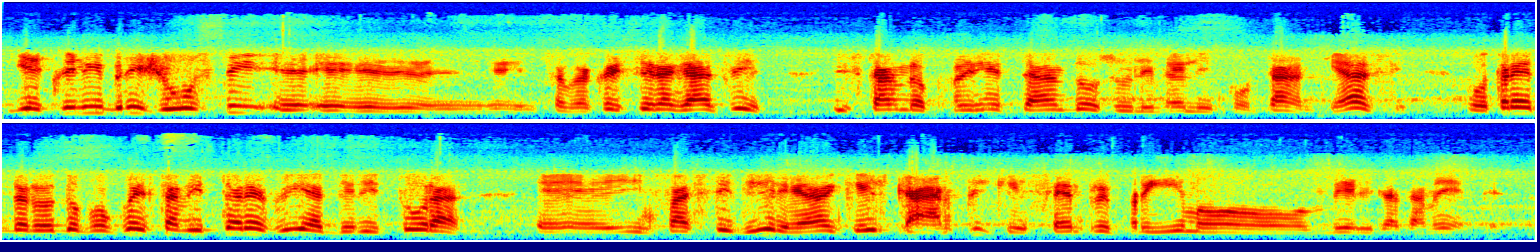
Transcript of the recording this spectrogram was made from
gli equilibri giusti e, e insomma, questi ragazzi si stanno proiettando su livelli importanti, anzi potrebbero dopo questa vittoria qui addirittura eh, infastidire anche il Carpi che è sempre primo meritatamente.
